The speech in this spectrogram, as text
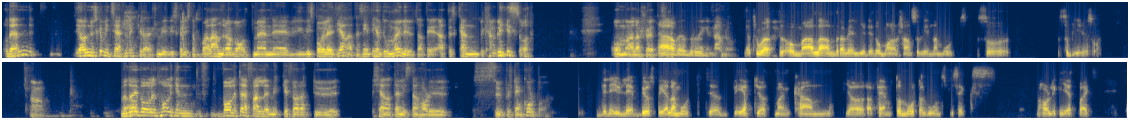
Och den... Ja, nu ska vi inte säga för mycket där, eftersom vi, vi ska lyssna på vad alla andra har valt. Men eh, vi, vi spoilar lite grann att den ser inte helt omöjlig ut att det, att det kan, kan bli så. Om alla sköter sig Ja, men- fram då. Jag tror att om alla andra väljer det de har en chans att vinna mot så, så blir det så. Ja. Men då är valen Harlequin, valet där faller mycket för att du känner att den listan har du superstenkoll på. Den är ju läbbig att spela mot. Jag vet ju att man kan göra 15 Mortal Wounds med 6 Harlequin Jetbikes.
